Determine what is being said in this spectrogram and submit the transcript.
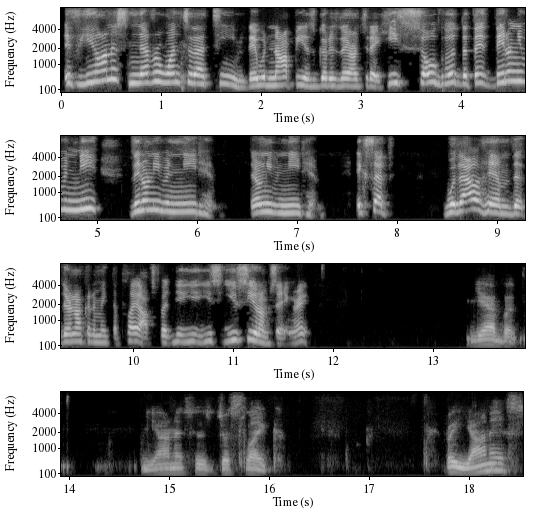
If Giannis never went to that team, they would not be as good as they are today. He's so good that they, they don't even need they don't even need him. They don't even need him. Except without him, that they're not going to make the playoffs. But you, you you see what I'm saying, right? Yeah, but Giannis is just like. But Giannis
